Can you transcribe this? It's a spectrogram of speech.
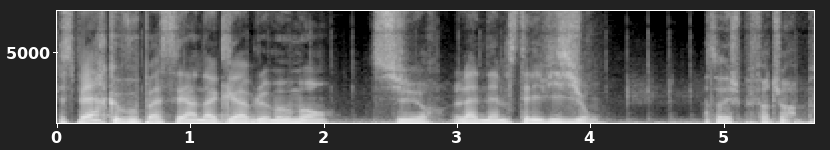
J'espère que vous passez un agréable moment sur la NEMS Télévision. Attendez, je peux faire du rap.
